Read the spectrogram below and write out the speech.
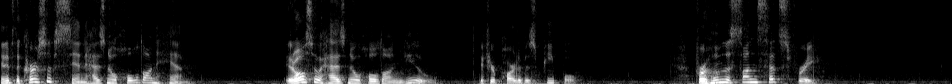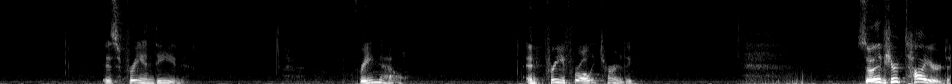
And if the curse of sin has no hold on him, it also has no hold on you if you're part of his people. For whom the Son sets free is free indeed. Free now, and free for all eternity. So if you're tired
